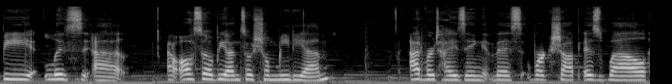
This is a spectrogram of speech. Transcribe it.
be uh, I'll also be on social media advertising this workshop as well.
